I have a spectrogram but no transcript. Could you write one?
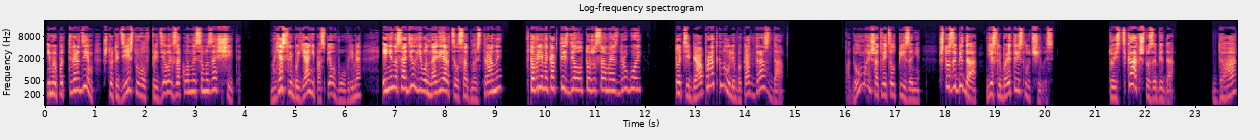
и мы подтвердим, что ты действовал в пределах законной самозащиты. Но если бы я не поспел вовремя и не насадил его на вертел с одной стороны, в то время как ты сделал то же самое с другой, то тебя проткнули бы, как дрозда. «Подумаешь», — ответил Пизани, — «что за беда, если бы это и случилось?» «То есть как, что за беда?» «Да.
